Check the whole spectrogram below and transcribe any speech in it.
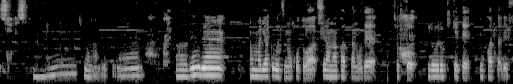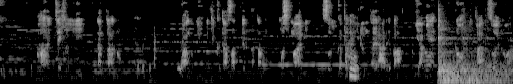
そうです。うーん、そうなんですね。はい。あー全然、あんまり薬物のことは知らなかったので、ちょっといろいろ聞けてよかったです。はい。ぜひ、なんかあの、番組見てくださってる方も、もし周りにそういう方がいるんであれば、やめろとか、そういうのは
